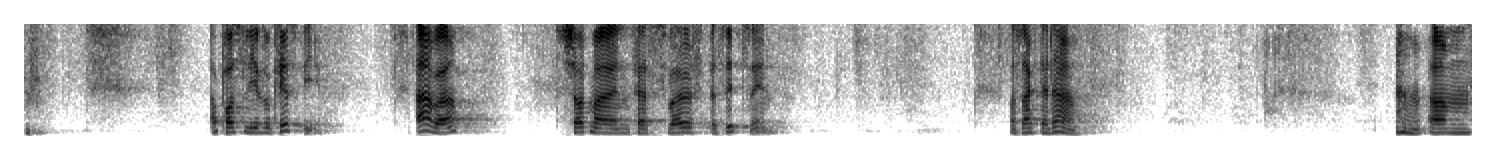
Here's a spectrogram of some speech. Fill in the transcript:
Apostel Jesu Christi. Aber schaut mal in Vers 12 bis 17. Was sagt er da? Ähm,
